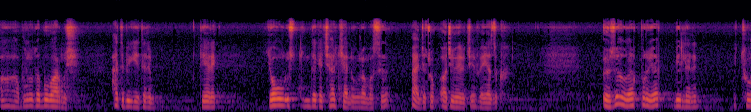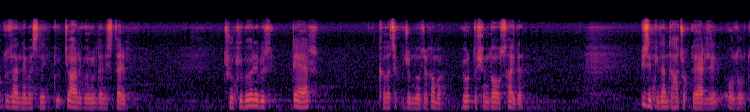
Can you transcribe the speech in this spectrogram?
aa burada da bu varmış hadi bir gidelim diyerek yol üstünde geçerken uğraması bence çok acı verici ve yazık. Özel olarak buraya birilerinin bir tur düzenlemesini canı gönülden isterim. Çünkü böyle bir değer klasik bir cümle olacak ama yurt dışında olsaydı bizimkinden daha çok değerli olurdu.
